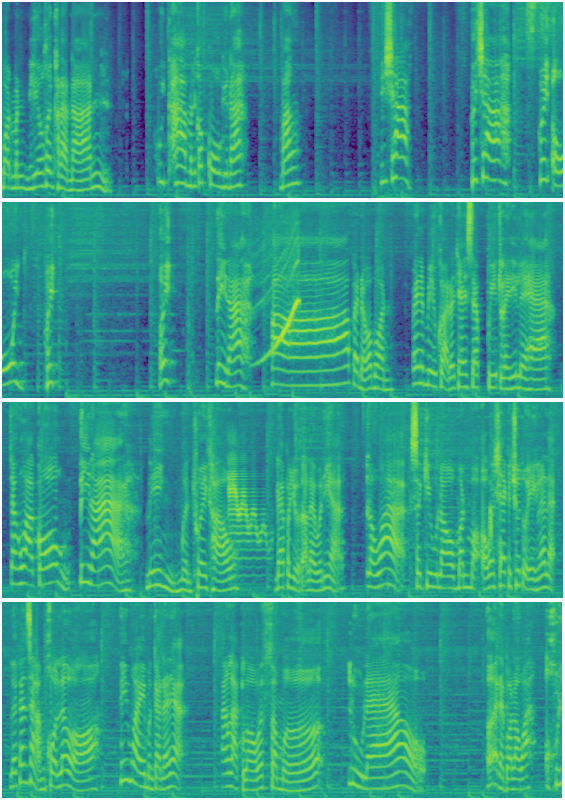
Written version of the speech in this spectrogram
บอลมันเลี้ยวสั้นขนาดนั้นอุ้ยท่ามันก็โกงอยู่นะ มั้งพิชาพิชาเฮ้ยโอ้ยเฮ้ยเฮ้ยนี่นะป้าไปไหนวะบอลไม่ได้มีโอกาสได้ใช้แซฟฟิตอะไรนี่เลยฮะ จังหวะโกงนี่นะนิ่งเหมือนช่วยเขาได้ประโยชน์อะไรวะเนี่ย เราว่าสกิลเรามันเหมาะเอาไว้ใช้กับช่วยตัวเองแล้วแหละแล้วกันสามคนแล้วหรอไม่ไวเหมือนกันนะเนี่ยตั้งหลักรอไว้เสมอ รู้แล้ว เออไหนบอลเราวะ โอ้ย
